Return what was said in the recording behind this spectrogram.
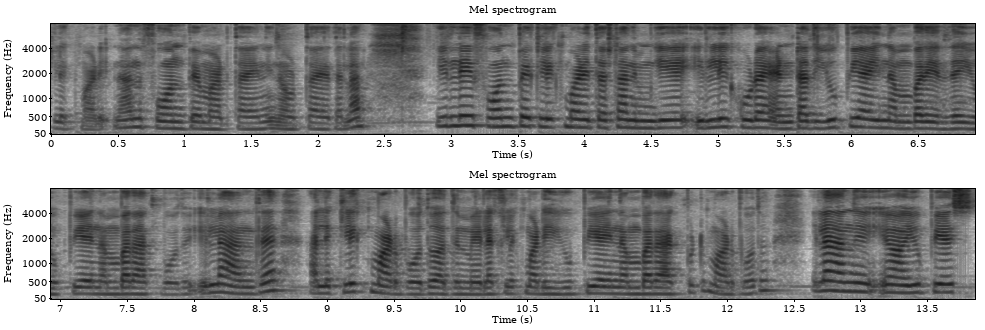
ಕ್ಲಿಕ್ ಮಾಡಿ. ನಾನು ಫೋನ್ಪೇ ಮಾಡ್ತಾಯಿದ್ದೀನಿ ನೋಡ್ತಾ ಇದ್ದಲ್ಲ. ಇಲ್ಲಿ ಫೋನ್ಪೇ ಕ್ಲಿಕ್ ಮಾಡಿದ ತಕ್ಷಣ ನಿಮಗೆ ಇಲ್ಲಿ ಕೂಡ enter U P I number ಇದೆ. ಯು ಪಿ ಐ ನಂಬರ್ ಹಾಕ್ಬೋದು. ಇಲ್ಲ ಅಂದರೆ ಅಲ್ಲಿ ಕ್ಲಿಕ್ ಮಾಡ್ಬೋದು. ಅದ್ರ ಮೇಲೆ ಕ್ಲಿಕ್ ಮಾಡಿ. ಯು ಪಿ ಐ ನಂಬರ್ ಹಾಕ್ಬಿಟ್ಟು ಮಾಡ್ಬೋದು. ಇಲ್ಲ, ನಾನು U P S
